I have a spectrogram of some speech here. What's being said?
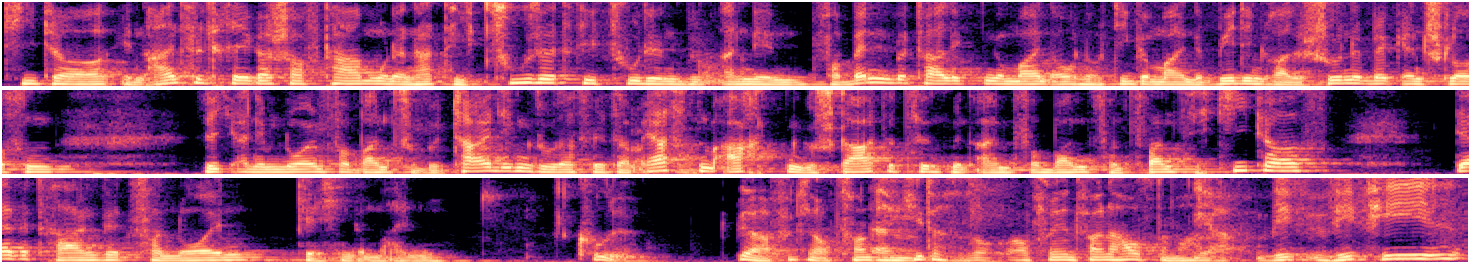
Kita in Einzelträgerschaft haben und dann hat sich zusätzlich zu den an den Verbänden beteiligten Gemeinden auch noch die Gemeinde Bedingrade-Schönebeck entschlossen, sich an dem neuen Verband zu beteiligen, sodass wir jetzt am 1.8. gestartet sind mit einem Verband von 20 Kitas, der getragen wird von neun Kirchengemeinden. Cool. Ja, finde ich auch. 20 ähm, Kitas ist auch auf jeden Fall eine Hausnummer. Ja, wie, wie viel,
